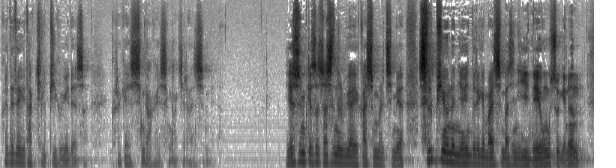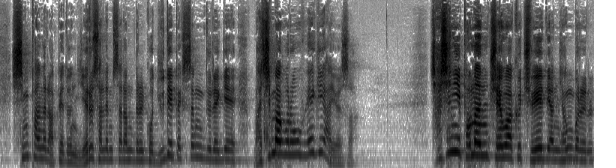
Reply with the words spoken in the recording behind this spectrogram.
그들에게 닥칠 비극에 대해서 그렇게 심각하게 생각지 않습니다. 예수님께서 자신을 위하여 가슴을 치며 슬피 우는 여인들에게 말씀하신 이 내용 속에는 심판을 앞에 둔 예루살렘 사람들 곧 유대 백성들에게 마지막으로 회개하여서 자신이 범한 죄와 그 죄에 대한 형벌을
